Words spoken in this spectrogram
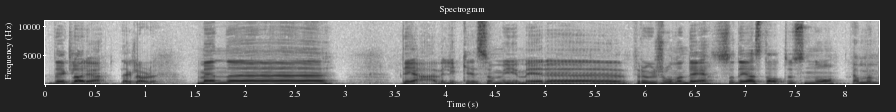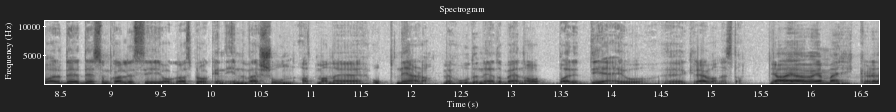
Det klarer jeg. Det klarer du. Men eh, det er vel ikke så mye mer eh, progresjon enn det. Så det er statusen nå. Ja, men bare det, det som kalles i yogaspråk en inversjon, at man er opp ned, da, med hodet ned og beina opp, bare det er jo eh, krevende, da. Ja, jeg, jeg merker det.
